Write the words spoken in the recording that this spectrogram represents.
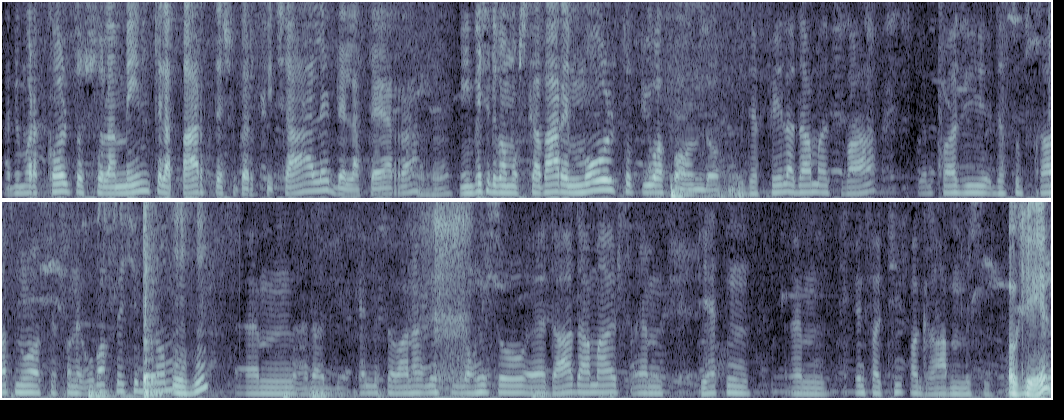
abbiamo raccolto solamente la parte superficiale della terra e invece dovevamo scavare molto più a fondo. Also der Fehler damals war, wir haben quasi das Substrat nur aus der, von der Oberfläche genommen. Ähm, da, die Erkenntnisse waren halt nicht, noch nicht so äh, da damals. Ähm, die hätten ähm, auf jeden Fall tiefer graben müssen. Okay. Äh,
